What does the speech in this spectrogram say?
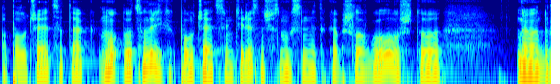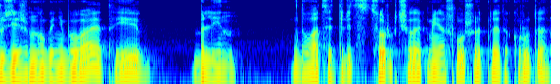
а получается так... Ну, вот смотрите, как получается интересно, сейчас мысль мне такая пришла в голову, что э, друзей же много не бывает, и, блин, 20, 30, 40 человек меня слушают, это круто.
